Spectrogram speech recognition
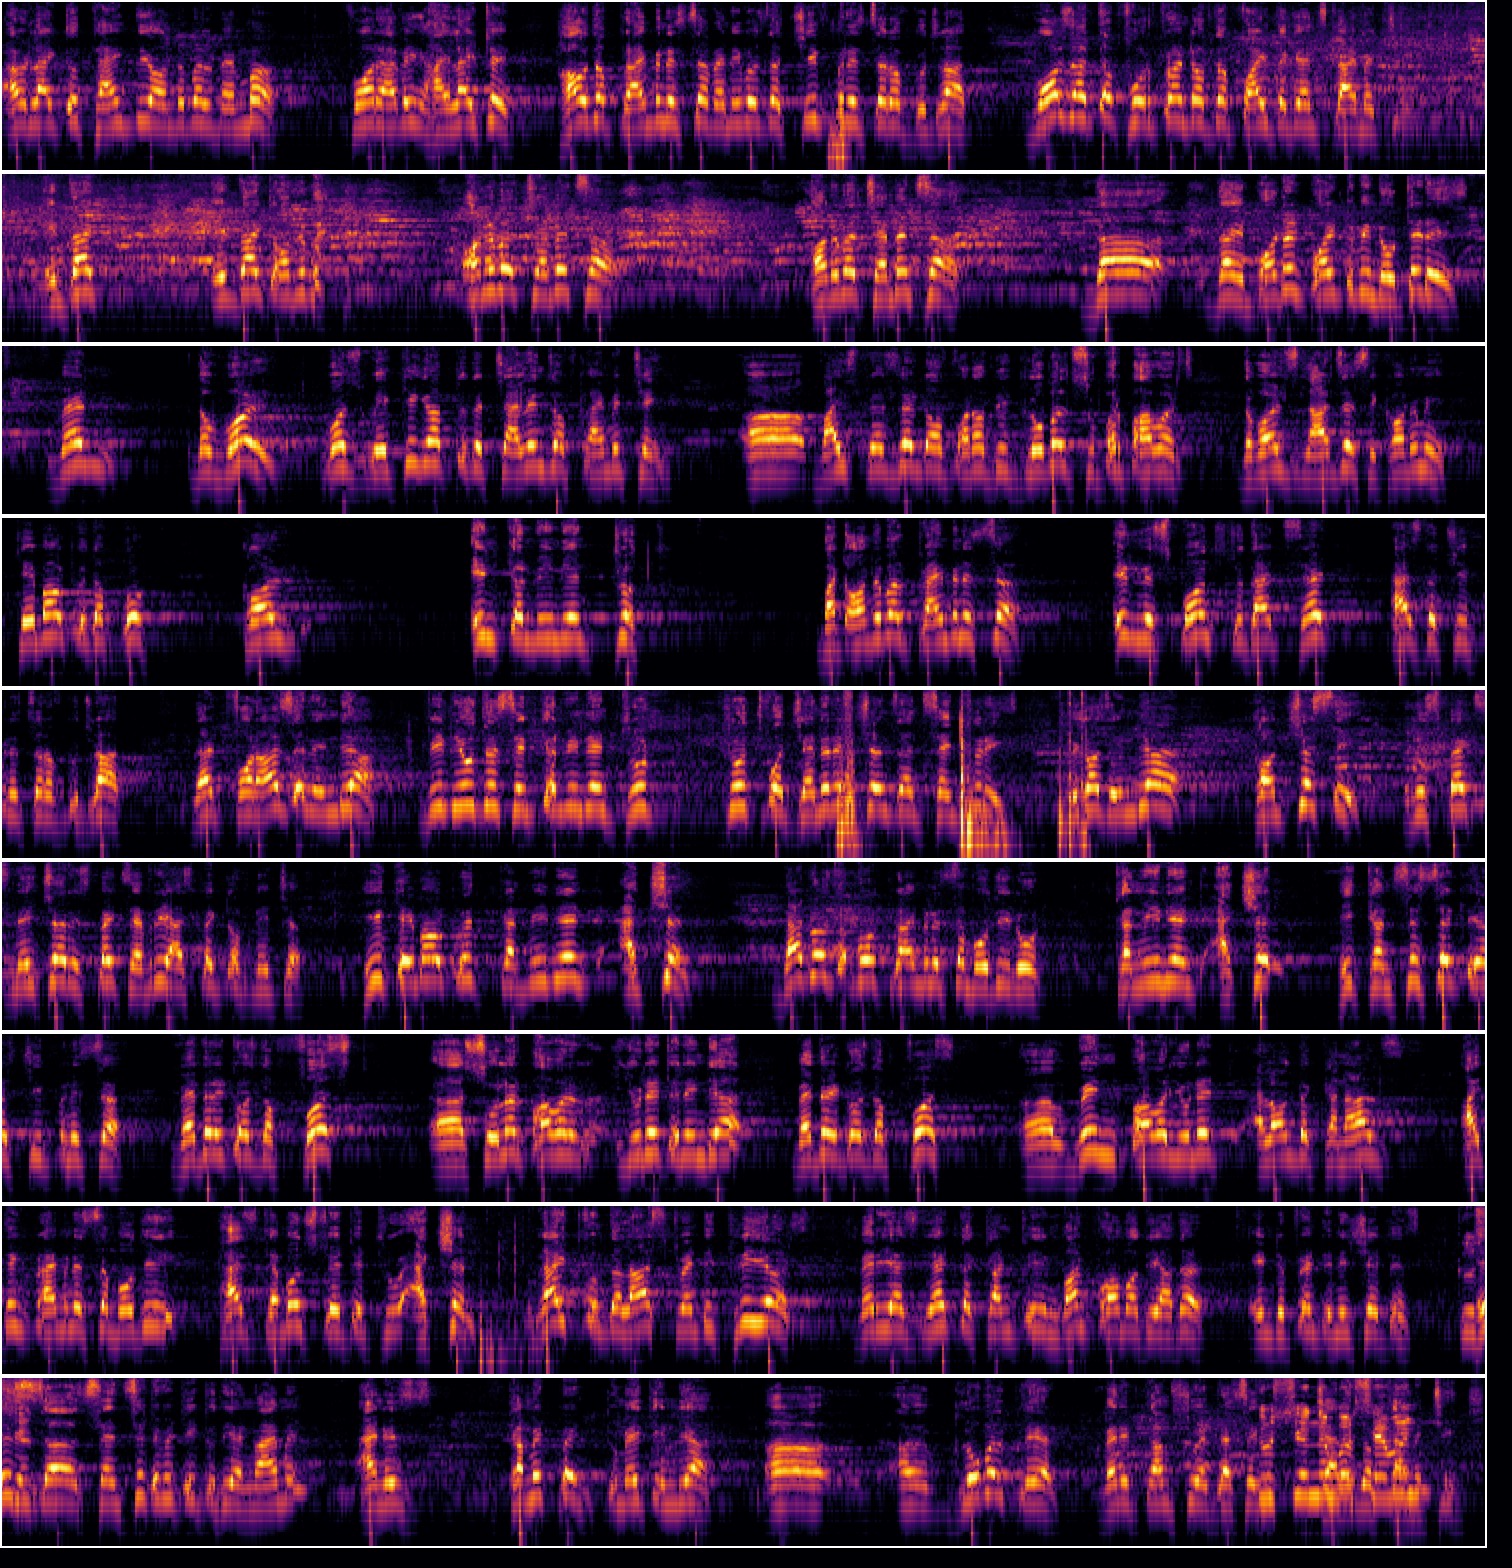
I would like to thank the honorable member for having highlighted how the Prime Minister, when he was the Chief Minister of Gujarat, was at the forefront of the fight against climate change. In fact, in fact, Honorable, Honorable Chairman, sir, Honorable Chairman, sir, the, the important point to be noted is when the world was waking up to the challenge of climate change, uh, Vice President of one of the global superpowers, the world's largest economy, came out with a book called Inconvenient Truth. But Honorable Prime Minister, in response to that, said, as the Chief Minister of Gujarat, that for us in India, we knew this inconvenient truth, truth for generations and centuries because India consciously respects nature, respects every aspect of nature. He came out with convenient action. That was the book Prime Minister Modi wrote. Convenient action. He consistently, as Chief Minister, whether it was the first uh, solar power unit in India, whether it was the first uh, wind power unit along the canals, I think Prime Minister Modi has demonstrated through action right from the last 23 years where he has led the country in one form or the other in different initiatives. Question. His uh, sensitivity to the environment and his commitment to make India uh, a global player when it comes to addressing Question number seven. climate change.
